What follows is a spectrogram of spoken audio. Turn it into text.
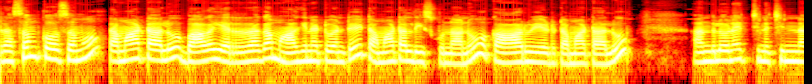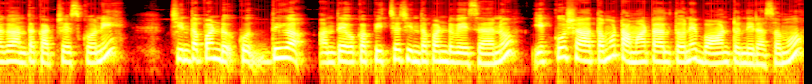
రసం కోసము టమాటాలు బాగా ఎర్రగా మాగినటువంటి టమాటాలు తీసుకున్నాను. ఒక ఆరు ఏడు టమాటాలు. అందులోనే చిన్న చిన్నగా అంత కట్ చేసుకొని చింతపండు కొద్దిగా అంతే ఒక పిచ్చ చింతపండు వేశాను. ఎక్కువ శాతము టమాటాలతోనే బాగుంటుంది రసము.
